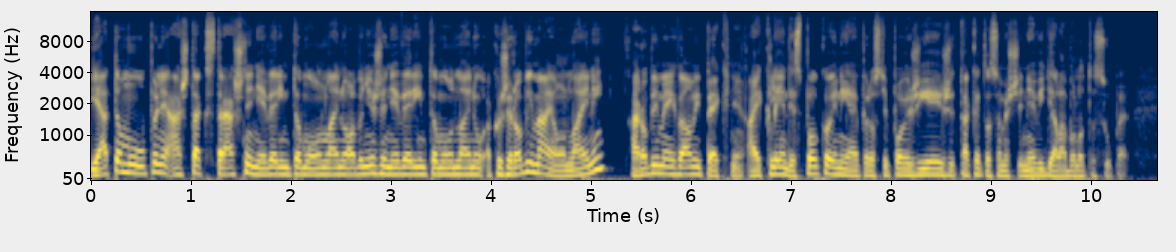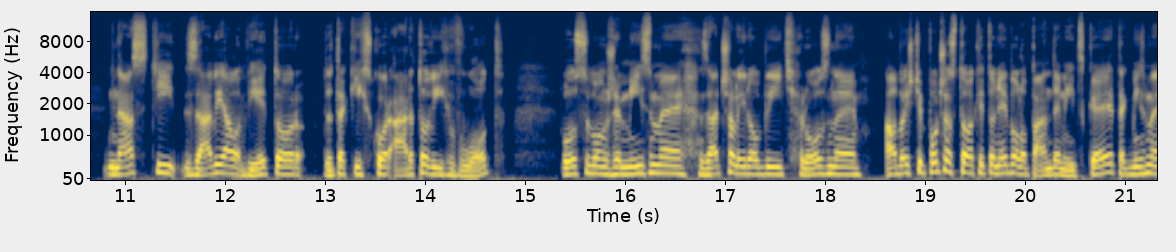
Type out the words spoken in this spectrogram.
Ja tomu úplne až tak strašne neverím tomu online, alebo nie, že neverím tomu online, akože robíme aj online a robíme ich veľmi pekne. Aj klient je spokojný, aj proste povie, že jej, že takéto som ešte nevidel a bolo to super. Nás ti zavial vietor do takých skôr artových vôd, spôsobom, že my sme začali robiť rôzne, alebo ešte počas toho, keď to nebolo pandemické, tak my sme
